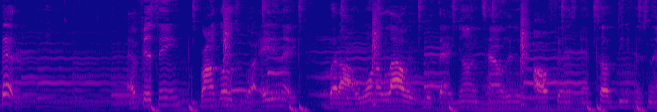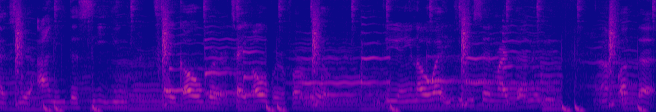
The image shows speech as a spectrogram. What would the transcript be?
better. At 15, Broncos, you are 8 and 8, but I won't allow it with that young, talented offense and tough defense next year. I need to see you take over, take over for real. D, ain't no way you should be sitting right there, nigga. Nah, fuck that.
